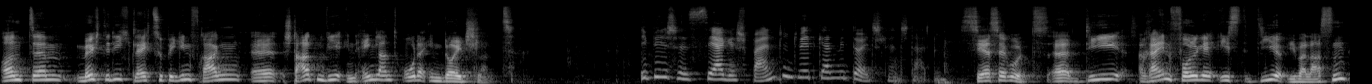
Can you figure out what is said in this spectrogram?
Und ähm, möchte dich gleich zu Beginn fragen, äh, starten wir in England oder in Deutschland? Ich bin schon sehr gespannt und würde gern mit Deutschland starten. Sehr, sehr gut. Äh, die Reihenfolge ist dir überlassen.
